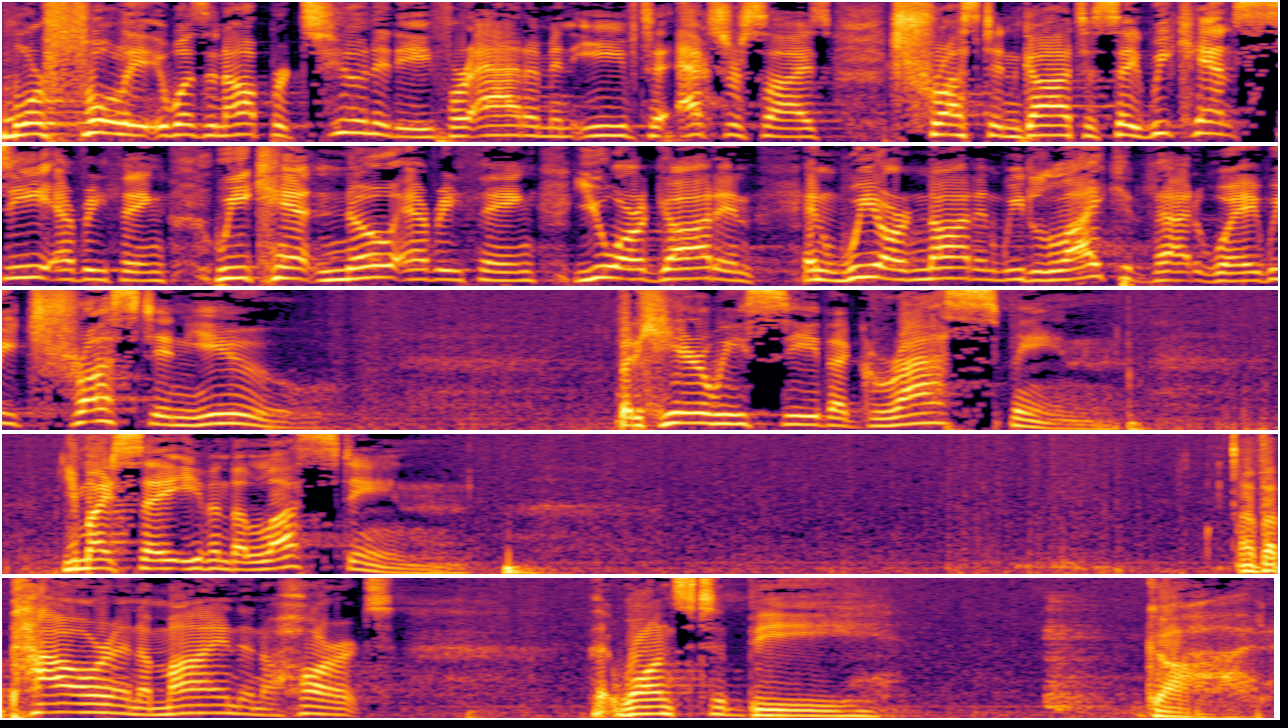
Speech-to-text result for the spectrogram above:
More fully, it was an opportunity for Adam and Eve to exercise trust in God, to say, We can't see everything, we can't know everything. You are God, and, and we are not, and we like it that way. We trust in you. But here we see the grasping, you might say, even the lusting of a power and a mind and a heart that wants to be God.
